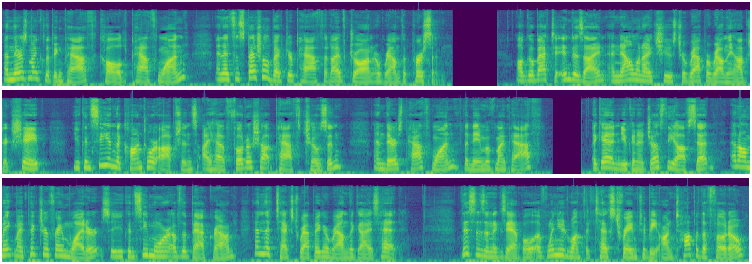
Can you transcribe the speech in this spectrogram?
and there's my clipping path called Path 1, and it's a special vector path that I've drawn around the person. I'll go back to InDesign, and now when I choose to wrap around the object shape, you can see in the contour options I have Photoshop Path chosen, and there's Path 1, the name of my path. Again, you can adjust the offset, and I'll make my picture frame wider so you can see more of the background and the text wrapping around the guy's head. This is an example of when you'd want the text frame to be on top of the photo,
